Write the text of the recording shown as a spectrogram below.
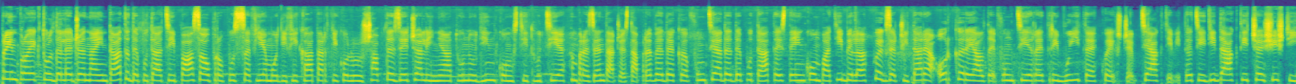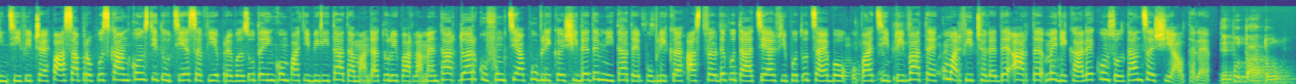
Prin proiectul de lege înaintat, deputații PAS au propus să fie modificat articolul 70 aliniat 1 din Constituție. În prezent, acesta prevede că funcția de deputat este incompatibilă cu exercitarea oricărei alte funcții retribuite, cu excepția activității didactice și științifice. PAS a propus ca în Constituție să fie prevăzută incompatibilitatea mandatului parlamentar doar cu funcția publică și de demnitate publică. Astfel, deputații ar fi putut să aibă ocupații private, cum ar fi cele de artă, medicale, consultanță și altele. Deputatul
